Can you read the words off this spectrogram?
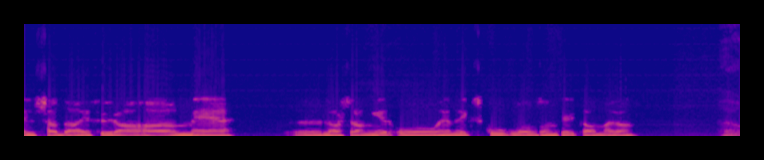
El Shaddai Furaha med Lars Ranger og Henrik Skogvold sånn cirka annenhver gang. Ja.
